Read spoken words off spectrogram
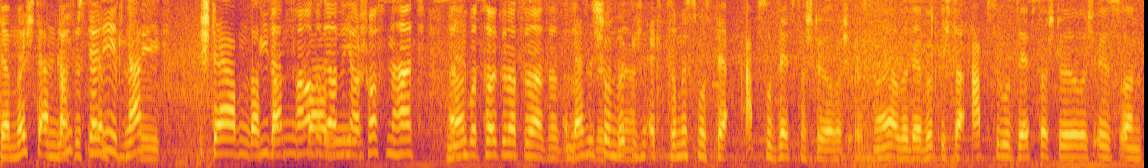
Der möchte am Das liebsten ist der im Lebensweg. Knast sterben, dass Wie sein dann Vater, der quasi, sich erschossen hat, als Ne? überzeugter National. und das ist schon wirklich ein Extremismus, der absolut selbstzerstörerisch ist. Ne? Also der wirklich da absolut selbstzerstörerisch ist und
